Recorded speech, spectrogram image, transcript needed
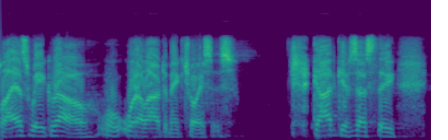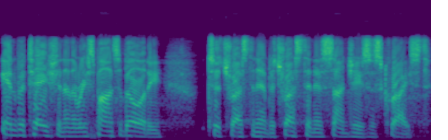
well, as we grow, we're allowed to make choices. God gives us the invitation and the responsibility to trust in Him, to trust in His Son, Jesus Christ.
